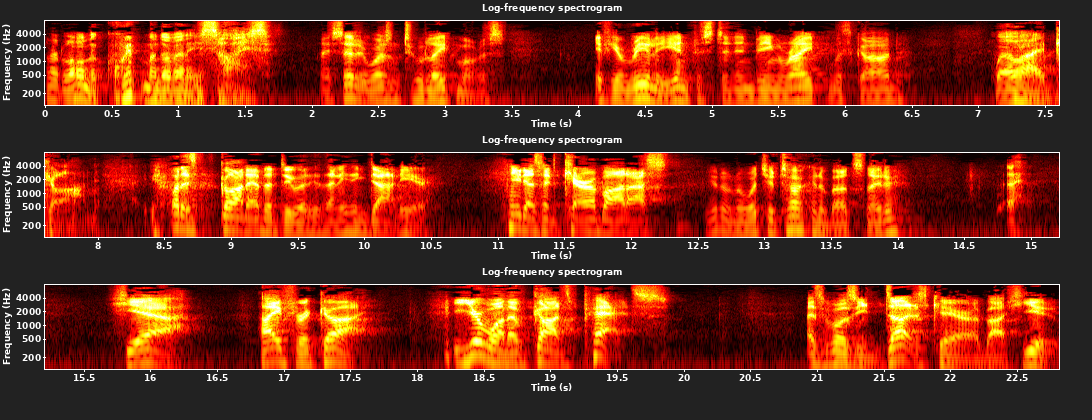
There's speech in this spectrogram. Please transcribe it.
let alone equipment of any size. I said it wasn't too late, Morris. If you're really interested in being right with God. Well, I. God. What does God have to do with anything down here? He doesn't care about us. You don't know what you're talking about, Snyder. Uh, yeah, I forgot. You're one of God's pets. I suppose he does care about you.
